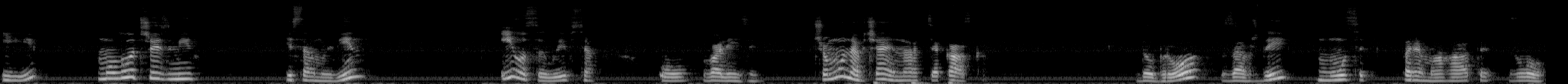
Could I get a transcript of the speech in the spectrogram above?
І молодший зміг, і саме він і оселився у валізі. Чому навчає нас ця казка? Добро завжди мусить перемагати зло.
